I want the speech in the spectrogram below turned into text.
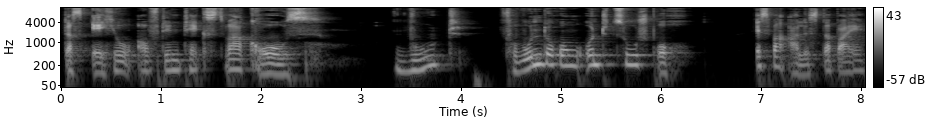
Das Echo auf den Text war groß. Wut, Verwunderung und Zuspruch. Es war alles dabei.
